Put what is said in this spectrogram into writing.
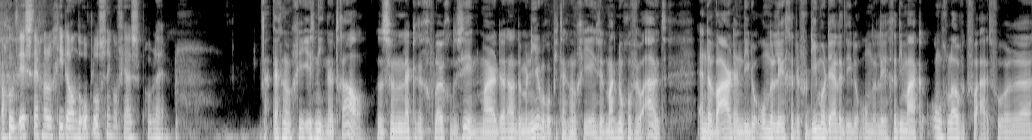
Maar goed, is technologie dan de oplossing of juist het probleem? Technologie is niet neutraal. Dat is een lekkere gevleugelde zin, maar de, de manier waarop je technologie inzet maakt nogal veel uit. En de waarden die eronder liggen, de verdienmodellen die eronder liggen, die maken ongelooflijk veel uit voor uh,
